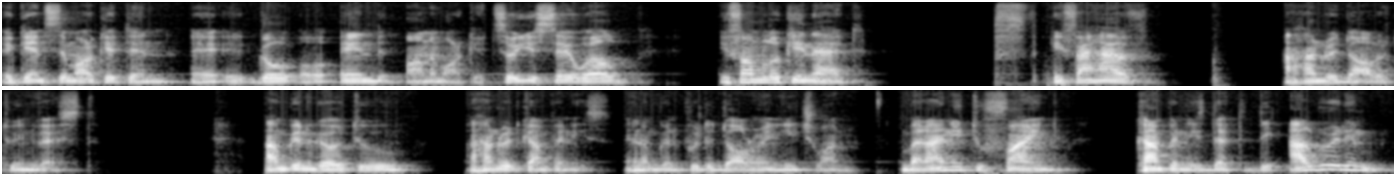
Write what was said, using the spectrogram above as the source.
against the market and uh, go or end on the market? So you say, well, if I'm looking at, if I have a $100 to invest. I'm going to go to a 100 companies and I'm going to put a dollar in each one. But I need to find companies that the algorithm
